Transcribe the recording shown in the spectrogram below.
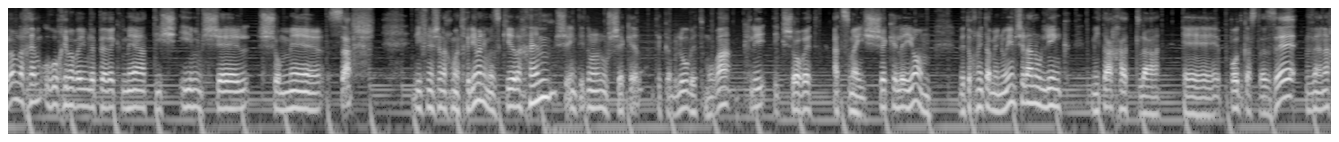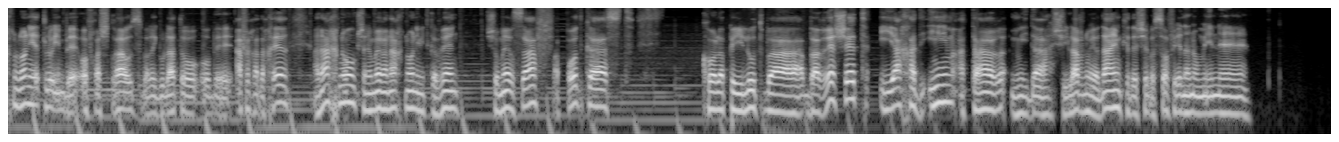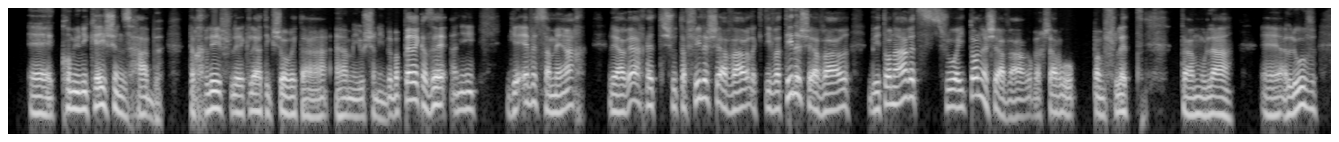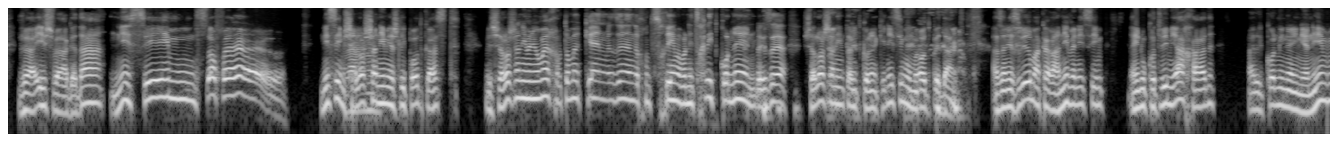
שלום לכם וברוכים הבאים לפרק 190 של שומר סף. לפני שאנחנו מתחילים אני מזכיר לכם שאם תיתנו לנו שקל תקבלו בתמורה כלי תקשורת עצמאי שקל ליום בתוכנית המנויים שלנו לינק מתחת לפודקאסט הזה ואנחנו לא נהיה תלויים בעופרה שטראוס ברגולטור או באף אחד אחר אנחנו כשאני אומר אנחנו אני מתכוון שומר סף הפודקאסט. כל הפעילות ברשת יחד עם אתר מידע שילבנו ידיים כדי שבסוף יהיה לנו מין uh, uh, communications hub תחליף לכלי התקשורת המיושנים ובפרק הזה אני גאה ושמח לארח את שותפי לשעבר לכתיבתי לשעבר בעיתון הארץ שהוא העיתון לשעבר ועכשיו הוא פמפלט תעמולה uh, האלוף והאיש והאגדה ניסים סופר. ניסים שלוש שנים יש לי פודקאסט ושלוש שנים אני אומר לך אתה אומר כן זה אנחנו צריכים אבל אני צריך להתכונן וזה שלוש שנים אתה מתכונן כי ניסים הוא מאוד פדנט. אז אני אסביר מה קרה. אני וניסים היינו כותבים יחד על כל מיני עניינים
